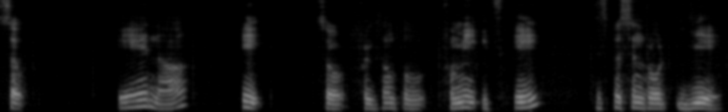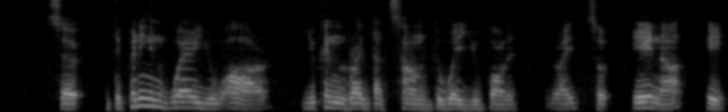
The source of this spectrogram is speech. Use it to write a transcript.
So, ena, a. So, for example, for me, it's a. This person wrote ye. So, depending on where you are, you can write that sound the way you want it right? So A na A.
